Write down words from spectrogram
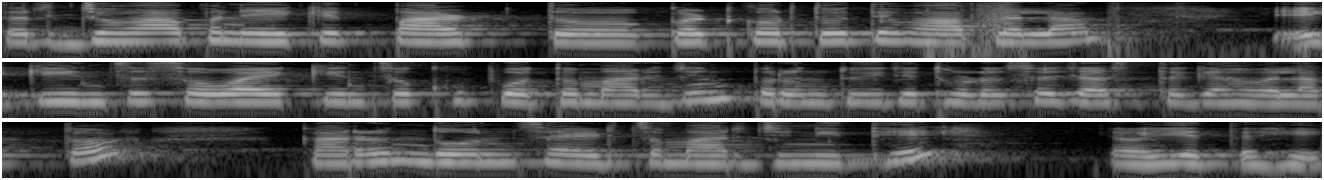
तर जेव्हा आपण एक एक पार्ट कट करतो तेव्हा आपल्याला एक इंच सव्वा एक इंच खूप होतं मार्जिन. परंतु इथे थोडंसं जास्त घ्यावं लागतं. कारण दोन साईडचं मार्जिन इथे येतं हे.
